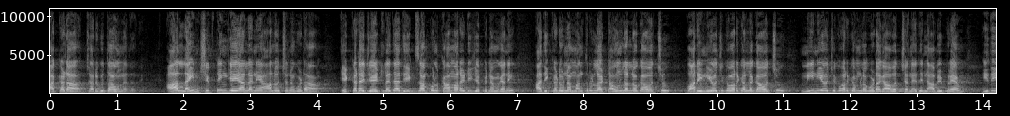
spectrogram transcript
అక్కడ జరుగుతూ ఉన్నది అది. ఆ లైన్ షిఫ్టింగ్ చేయాలనే ఆలోచన కూడా ఎక్కడ చేయట్లేదు. అది ఎగ్జాంపుల్ కామారెడ్డి చెప్పినాం కానీ అది ఇక్కడ ఉన్న మంత్రుల టౌన్లలో కావచ్చు వారి నియోజకవర్గాల్లో కావచ్చు మీ నియోజకవర్గంలో కూడా కావచ్చు అనేది నా అభిప్రాయం. ఇది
